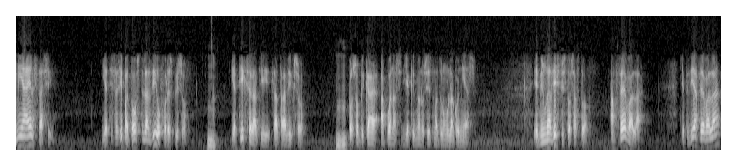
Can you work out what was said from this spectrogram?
μία ένσταση. Γιατί σας είπα, το έστειλα δύο φορές πίσω. Ναι. Γιατί ήξερα τι θα τραβήξω. προσωπικά από ένα συγκεκριμένο σύστημα του νομουλακονίας. Γιατί ήμουν αδίσπιστος αυτό. Αμφέβαλα. Και επειδή αμφέβαλα,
